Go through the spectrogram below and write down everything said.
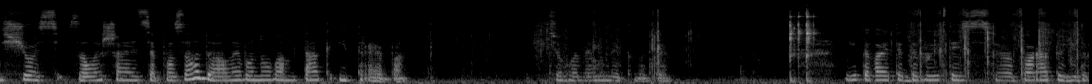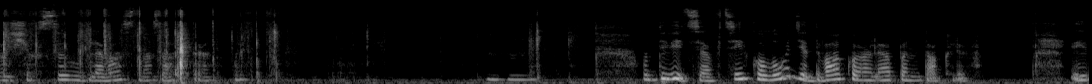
щось залишається позаду, але воно вам так і треба. Цього не уникнути. І давайте дивитись е, пораду від вищих сил для вас на завтра. Ой. От дивіться, в цій колоді два короля пентаклів. І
